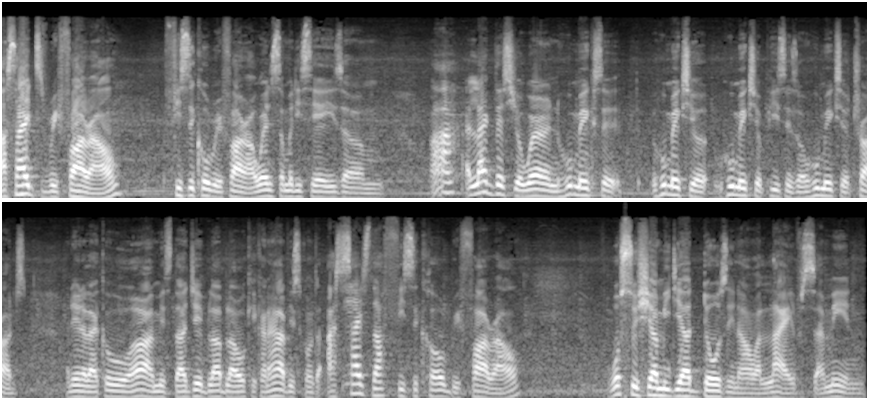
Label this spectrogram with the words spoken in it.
Aside referral, physical referral, when somebody says, um, ah, I like this you're wearing. Who makes it? Who makes your Who makes your pieces or who makes your trads? And then they're like, oh, ah, Mr. J, blah blah. Okay, can I have his contact? Aside that physical referral, what social media does in our lives. I mean,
